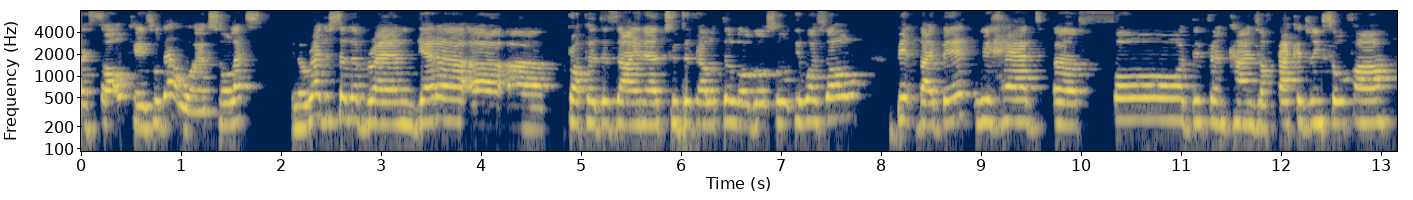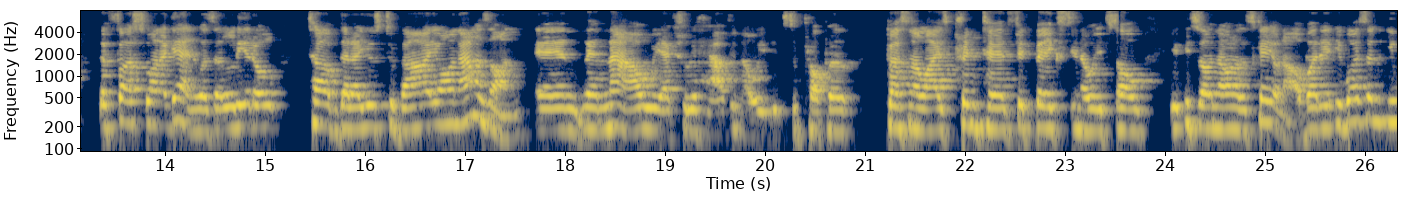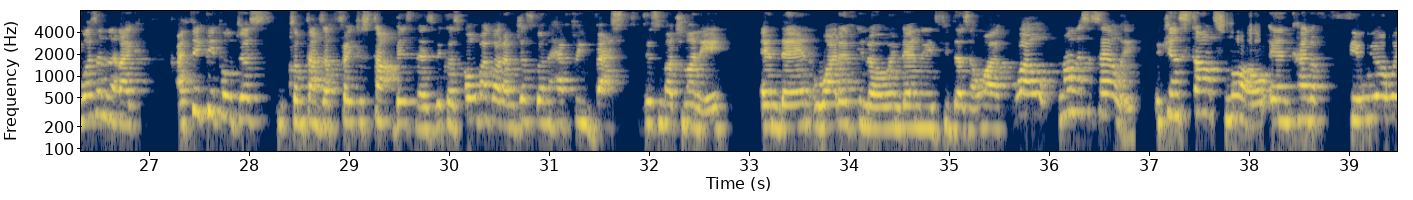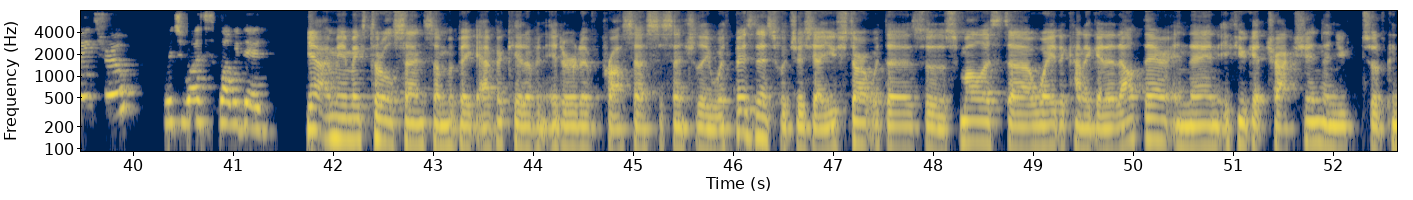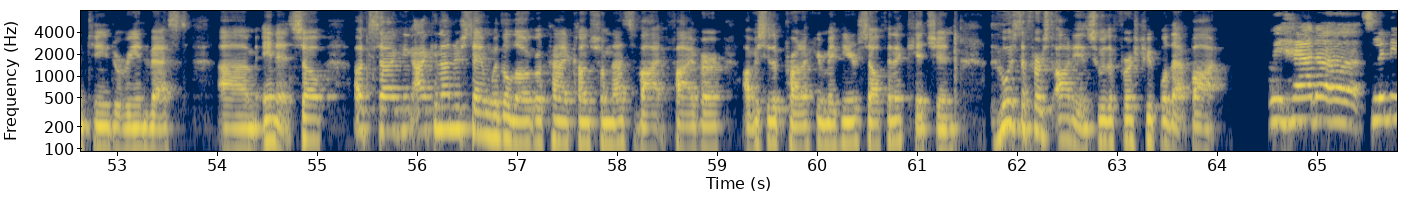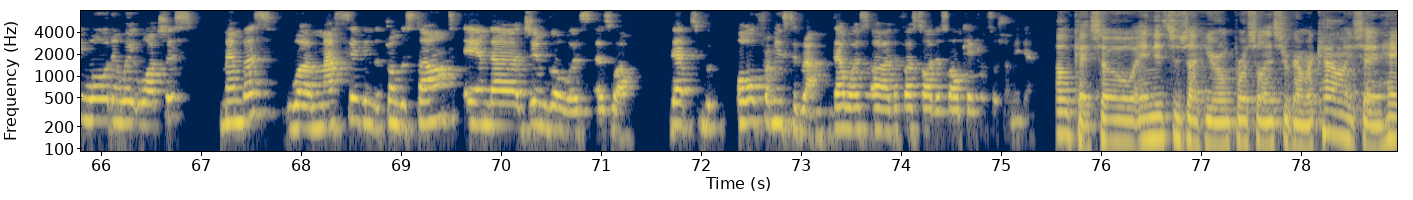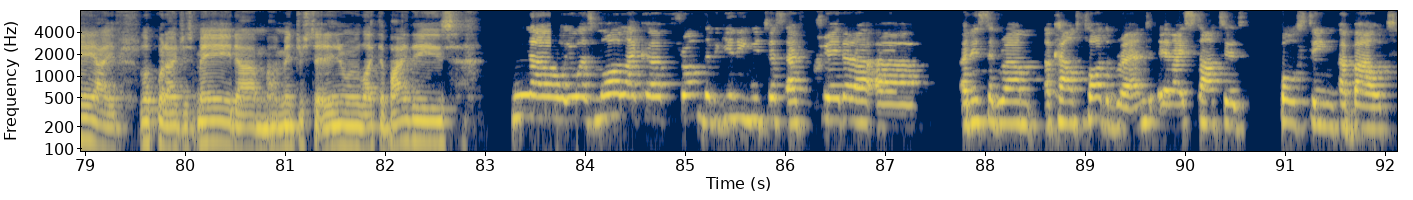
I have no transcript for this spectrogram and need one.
I saw, okay, so that works. So let's you know register the brand, get a, a, a proper designer to develop the logo. So it was all bit by bit. We had uh, four different kinds of packaging so far. The first one again was a little tub that I used to buy on Amazon, and then now we actually have you know it's a proper personalized printed fit bakes. You know it's all it's on another scale now. But it, it wasn't it wasn't like I think people just sometimes afraid to start business because oh my god, I'm just going to have to invest this much money, and then what if you know, and then if it doesn't work? Well, not necessarily. You can start small and kind of feel your way through, which was what we did. Yeah, I mean, it makes total sense. I'm a big advocate of an iterative process, essentially with business, which is yeah, you start with the sort of the smallest uh, way to kind of get it out there, and then if you get traction, then you sort of continue to reinvest um, in it. So, okay, so I can, I can understand where the logo kind of comes from. That's Fiverr. Obviously, the product you're making yourself in a kitchen. Who was the first audience? Who were the first people that bought? We had uh, Slimming World and Weight Watchers members were massive the, from the start, and uh, gym goers as well. That's all from Instagram. That was uh, the first audience all came from social media. Okay, so and this is like your own personal Instagram account. You're saying, "Hey, I look what I just made. Um, I'm interested. Anyone would like to buy these?" No, it was more like a, from the beginning. We just I've created a, a, an Instagram account for the brand, and I started posting about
